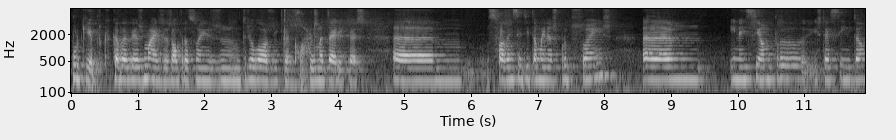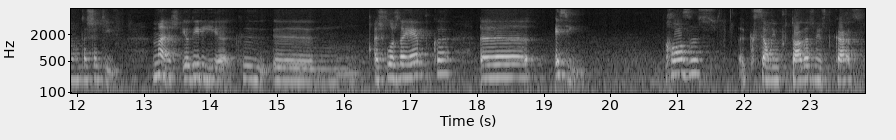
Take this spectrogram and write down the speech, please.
porquê? Porque cada vez mais as alterações meteorológicas claro. e climatéricas uh, se fazem sentir também nas produções e nem sempre isto é assim tão taxativo. Mas eu diria que as flores da época, é assim, rosas que são importadas, neste caso,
